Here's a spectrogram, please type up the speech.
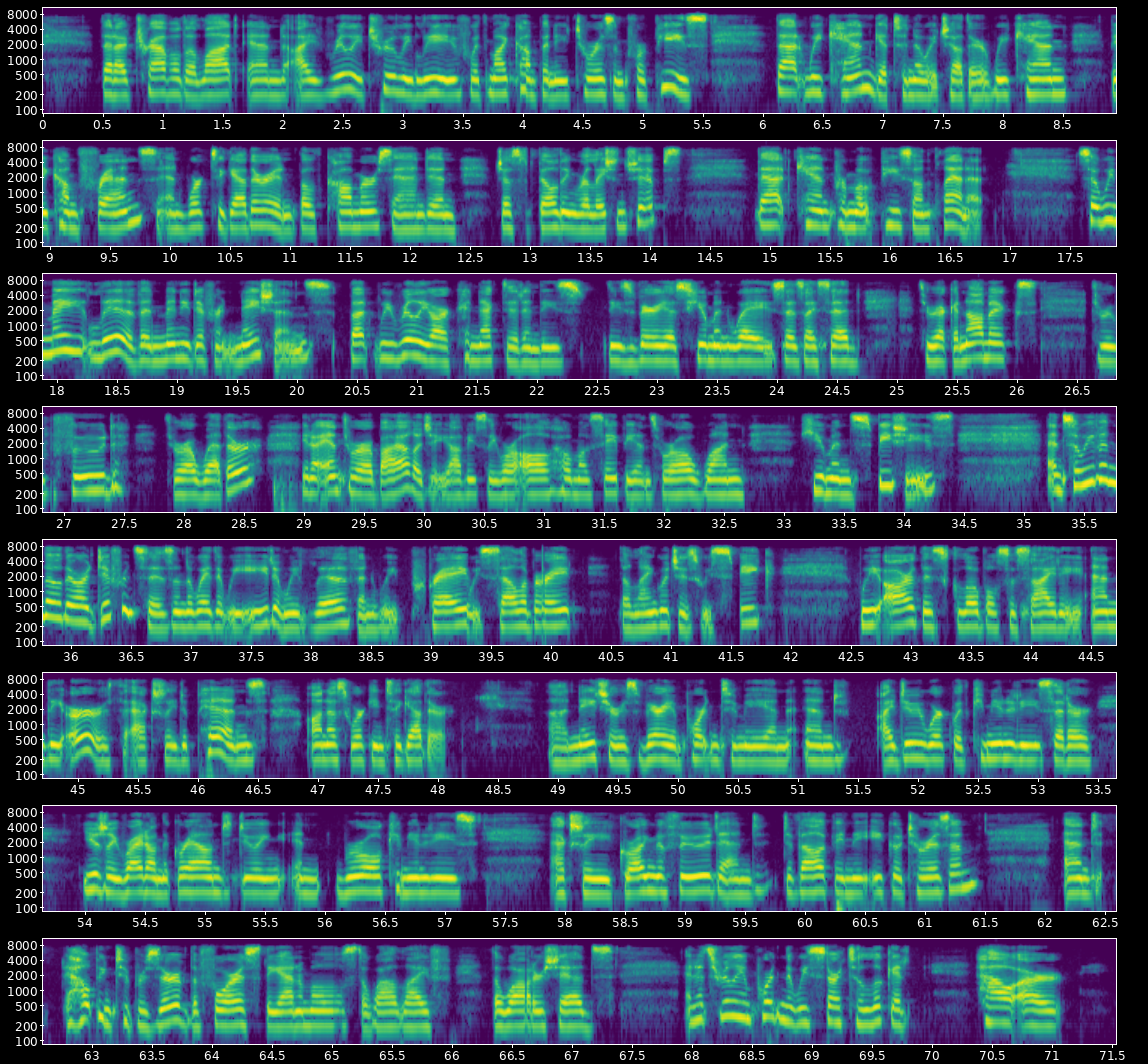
that I've traveled a lot, and I really truly believe with my company, Tourism for Peace, that we can get to know each other. We can become friends and work together in both commerce and in just building relationships that can promote peace on the planet. So we may live in many different nations, but we really are connected in these these various human ways. As I said, through economics, through food, through our weather, you know, and through our biology. Obviously, we're all Homo sapiens. We're all one human species. And so, even though there are differences in the way that we eat and we live and we pray, we celebrate, the languages we speak, we are this global society, and the earth actually depends on us working together. Uh, nature is very important to me, and, and I do work with communities that are usually right on the ground, doing in rural communities, actually growing the food and developing the ecotourism and helping to preserve the forests, the animals, the wildlife, the watersheds. And it's really important that we start to look at how our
